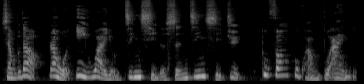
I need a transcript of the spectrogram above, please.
想不到让我意外有惊喜的神经喜剧，不疯不狂不爱你。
